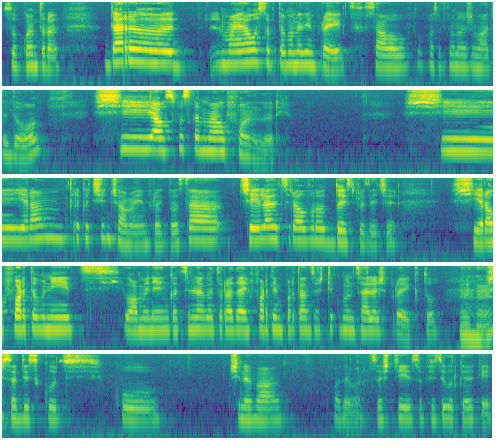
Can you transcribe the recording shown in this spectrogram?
sub control. Dar uh, mai era o săptămână din proiect, sau o săptămână jumate, două, și au spus că nu mai au fonduri. Și eram, cred că, cinci oameni în proiectul ăsta, ceilalți erau vreo 12. Și erau foarte uniți, oamenii încă țin legătura, dar e foarte important să știi cum înțelegi proiectul Mhm. și să discuți cu cineva, whatever, să știi, să fii sigur că e ok.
